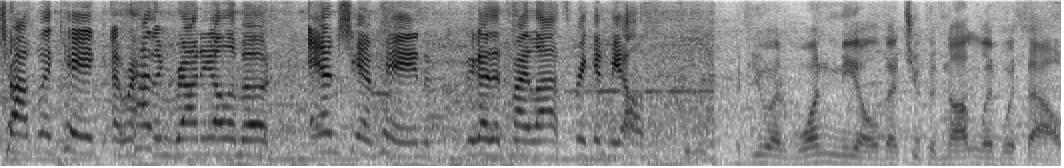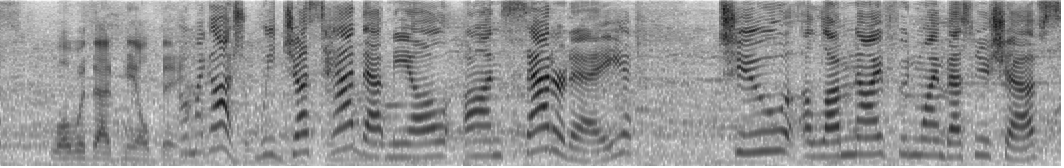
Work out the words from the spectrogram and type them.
chocolate cake, and we're having brownie a la mode and champagne because it's my last freaking meal. If you had one meal that you could not live without, what would that meal be? Oh my gosh, we just had that meal on Saturday. Two alumni Food and Wine Best New Chefs,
